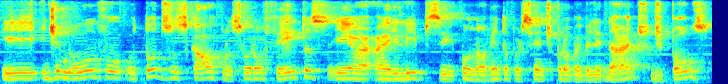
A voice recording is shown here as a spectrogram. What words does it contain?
e, de novo, todos os cálculos foram feitos e a, a elipse com 90% de probabilidade de pouso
